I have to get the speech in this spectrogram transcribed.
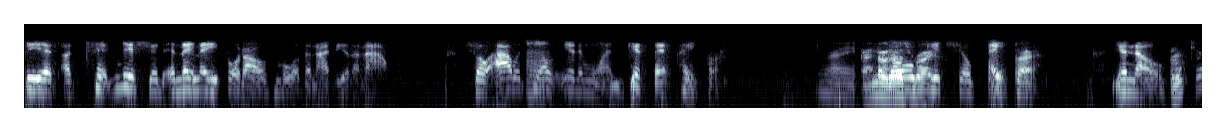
did a technician, and they made four dollars more than I did an hour. So I would tell mm. anyone, get that paper. Right. I know Go that's right. Get your paper. You know. Okay.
